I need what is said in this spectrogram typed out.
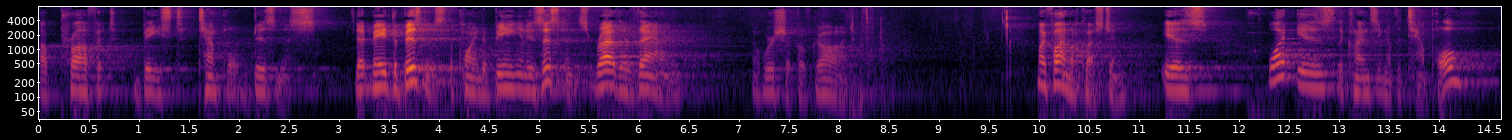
a profit based temple business that made the business the point of being in existence rather than the worship of God. My final question is what is the cleansing of the temple,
